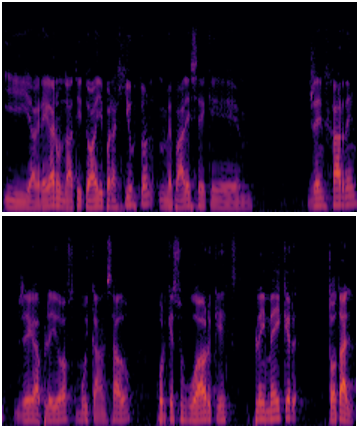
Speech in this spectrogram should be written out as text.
y agregar un datito ahí para Houston, me parece que James Harden llega a playoffs muy cansado porque es un jugador que es playmaker total.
